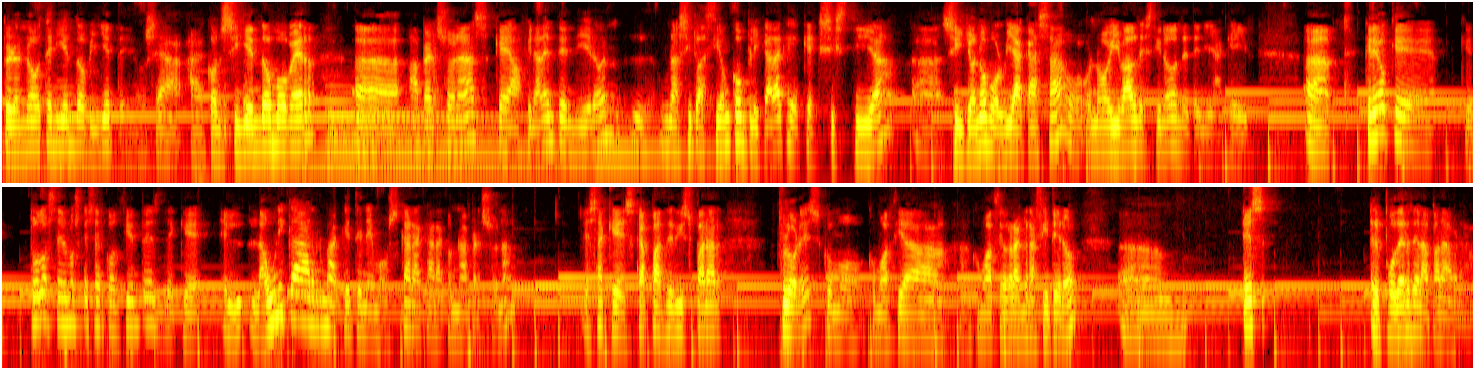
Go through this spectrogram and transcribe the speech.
pero no teniendo billete, o sea, consiguiendo mover eh, a personas que al final entendieron una situación complicada que, existía eh, si yo no volvía a casa o no iba al destino donde tenía que ir. creo que, todos tenemos que ser conscientes de que la única arma que tenemos cara a cara con una persona, esa que es capaz de disparar flores, como, como, hacía, como hace el gran grafitero, es el poder de la palabra,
